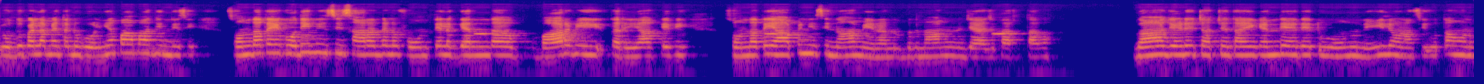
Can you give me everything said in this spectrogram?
ਵੀ ਉਦੋਂ ਪਹਿਲਾਂ ਮੈਂ ਤੈਨੂੰ ਗੋਲੀਆਂ ਪਾ ਪਾ ਦਿੰਦੀ ਸੀ। ਸੌਂਦਾ ਤਾਂ ਇਹ ਖੁਦ ਹੀ ਨਹੀਂ ਸੀ, ਸਾਰਾ ਦਿਨ ਫੋਨ ਤੇ ਲੱਗਿਆ ਰਹਿੰਦਾ, ਬਾਹਰ ਵੀ ਘਰੇ ਆ ਕੇ ਵੀ। ਸੌਂਦਾ ਤੇ ਆਪ ਹੀ ਨਹੀਂ ਸੀ, ਨਾ ਮੇਰਾ ਬਦਨਾਮ ਨਜਾਇਜ਼ ਕਰਤਾ ਵਾ। ਗਾਂ ਜਿਹੜੇ ਚਾਚੇ ਤਾਏ ਕਹਿੰਦੇ ਆ ਇਹਦੇ ਤੂੰ ਉਹਨੂੰ ਨਹੀਂ ਲਿਆਉਣਾ ਸੀ, ਉਹ ਤਾਂ ਹੁਣ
